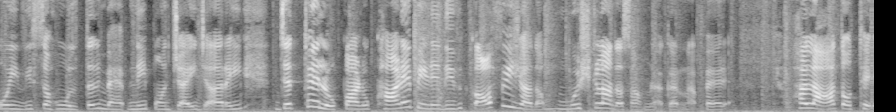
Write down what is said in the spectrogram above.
ਕੋਈ ਵੀ ਸਹੂਲਤ ਮਹਿ- ਨਹੀਂ ਪਹੁੰਚਾਈ ਜਾ ਰਹੀ, ਜਿੱਥੇ ਲੋਕਾਂ ਨੂੰ ਖਾਣੇ ਪੀਣੇ ਦੀ ਵੀ ਕਾਫੀ ਜ਼ਿਆਦਾ ਮੁਸ਼ਕਲਾਂ ਦਾ ਸਾਹਮਣਾ ਕਰਨਾ ਪੈ ਰਿਹਾ ਹਾਲਾਤ ਉੱਥੇ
